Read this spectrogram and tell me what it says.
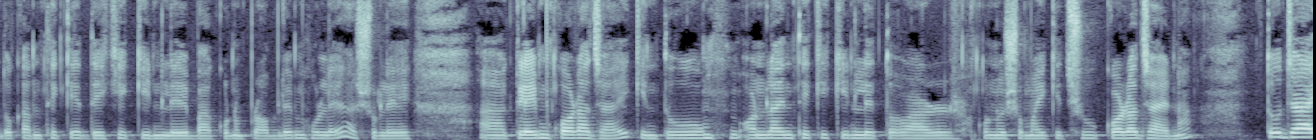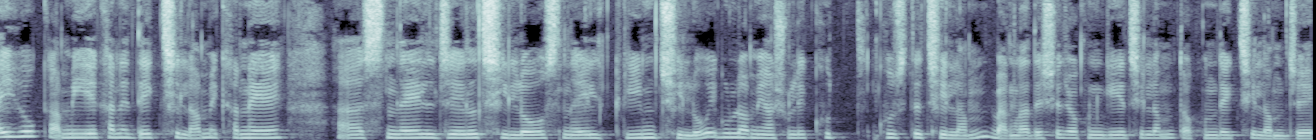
দোকান থেকে দেখে কিনলে বা কোনো প্রবলেম হলে আসলে ক্লেম করা যায়। কিন্তু অনলাইন থেকে কিনলে তো আর কোনো সময় কিছু করা যায় না। তো যাই হোক, আমি এখানে দেখছিলাম, এখানে স্নেল জেল ছিল, স্নেল ক্রিম ছিল, এগুলো আমি আসলে খুঁজতেছিলাম বাংলাদেশে যখন গিয়েছিলাম, তখন দেখছিলাম যে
